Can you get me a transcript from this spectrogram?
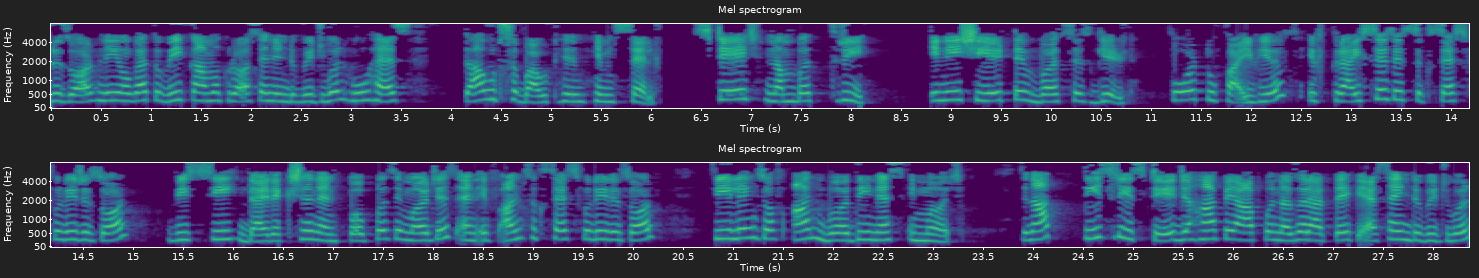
ریزالو نہیں ہوگا تو we come across an individual who has doubts about himself stage number three versus guilt four to five years if crisis is successfully resolve we see direction and purpose emerges and unsuccessfully resolve feeling of انور جناب تیسری اسٹیج جہاں پہ آپ کو نظر آتا ہے کہ ایسا انڈیویژل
